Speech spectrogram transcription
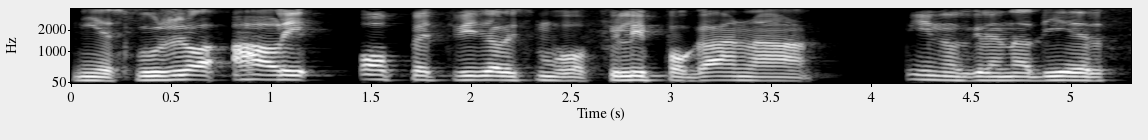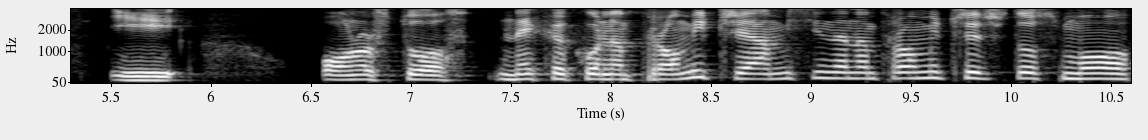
nije služila, ali opet vidjeli smo Filippo Gana, Inos Grenadiers i ono što nekako nam promiče, a mislim da nam promiče što smo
